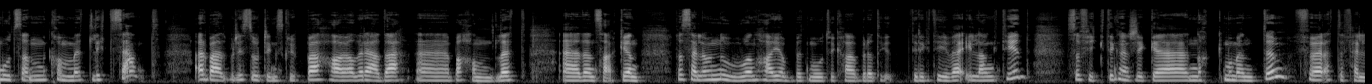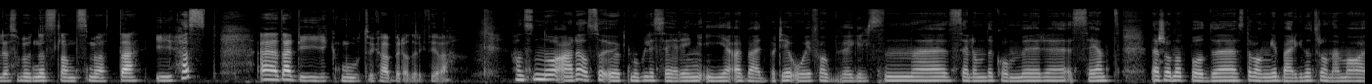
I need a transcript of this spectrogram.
motstanden kommet litt sent. Arbeiderpartiets stortingsgruppe har jo allerede eh, behandlet eh, den saken. For selv om noen har jobbet mot vikarbyrådirektivet i lang tid, så fikk det kanskje ikke nok momentum før etter Fellesforbundets landsmøte i høst, eh, der de gikk mot vikarbyrådirektivet. Hansen, nå er det altså økt mobilisering i Arbeiderpartiet og i fagbevegelsen, eh, selv om det kommer eh, sent. Det er sånn at både Stavanger, Bergen og Trondheim og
